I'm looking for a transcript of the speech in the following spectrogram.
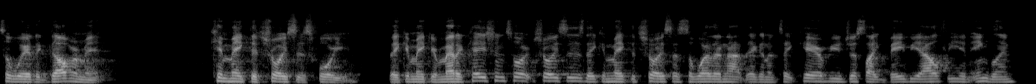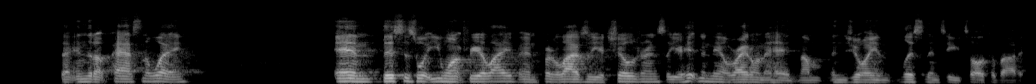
to where the government can make the choices for you? They can make your medication choices. They can make the choice as to whether or not they're going to take care of you, just like baby Alfie in England that ended up passing away. And this is what you want for your life and for the lives of your children. So you're hitting the nail right on the head. And I'm enjoying listening to you talk about it.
